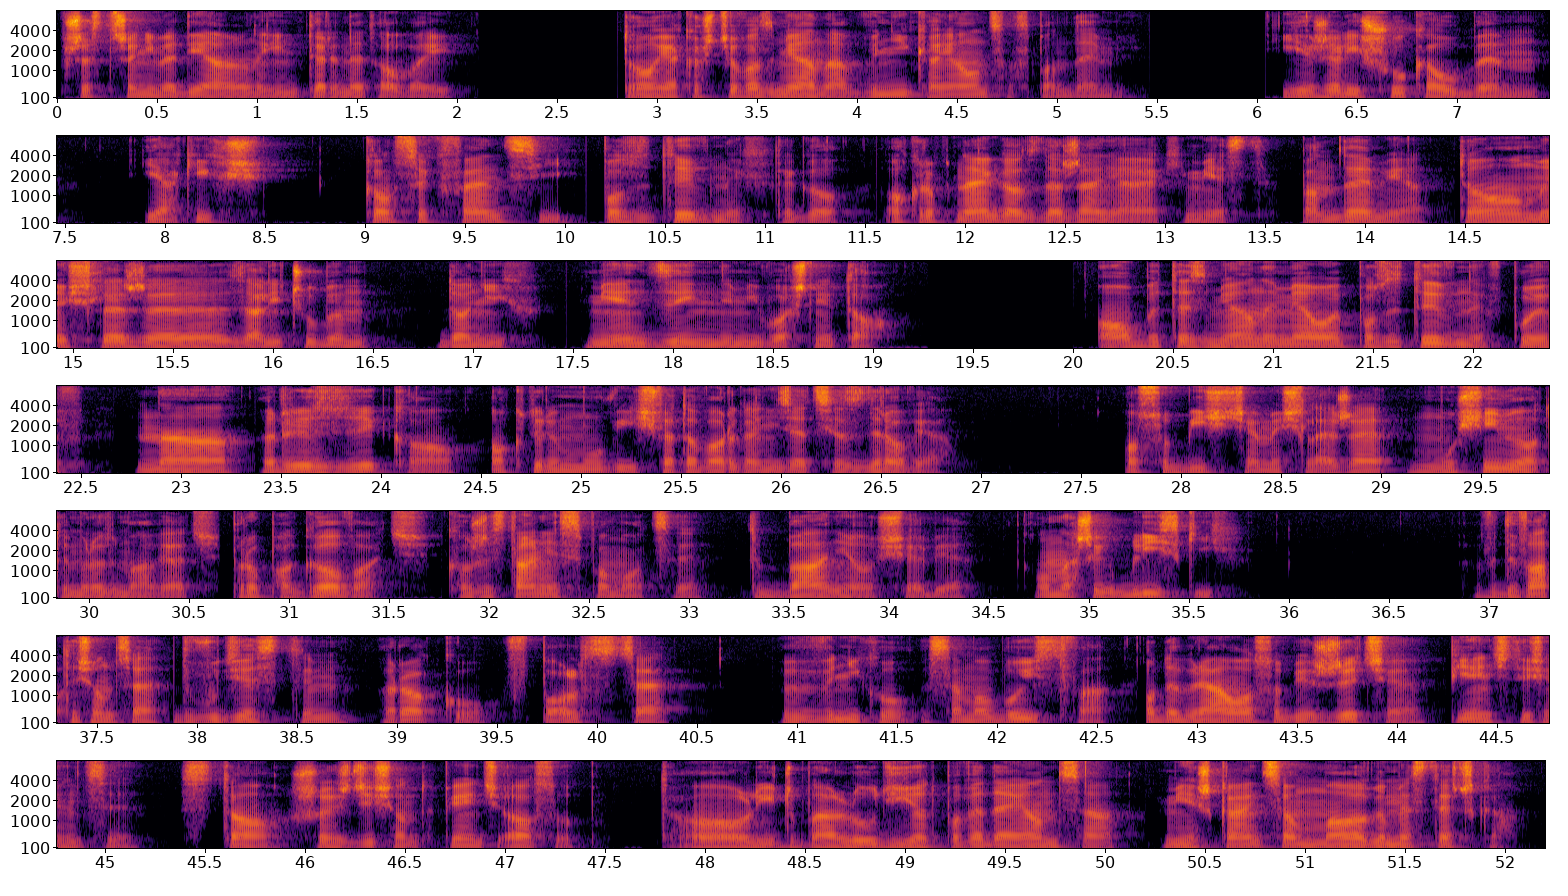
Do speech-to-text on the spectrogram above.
przestrzeni medialnej, internetowej to jakościowa zmiana wynikająca z pandemii. Jeżeli szukałbym jakichś konsekwencji pozytywnych tego okropnego zdarzenia, jakim jest pandemia, to myślę, że zaliczyłbym do nich między innymi właśnie to. Oby te zmiany miały pozytywny wpływ na ryzyko, o którym mówi Światowa Organizacja Zdrowia. Osobiście myślę, że musimy o tym rozmawiać, propagować korzystanie z pomocy, dbanie o siebie, o naszych bliskich. W 2020 roku w Polsce w wyniku samobójstwa odebrało sobie życie 5165 osób. To liczba ludzi odpowiadająca mieszkańcom małego miasteczka.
